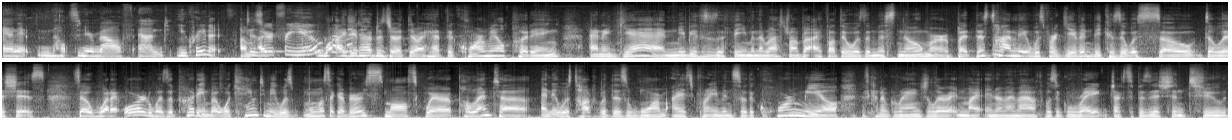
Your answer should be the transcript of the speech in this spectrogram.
and it melts in your mouth, and you crave it. Um, Dessert I- for you, Well, I did have dessert there. I had the cornmeal pudding, and again, maybe this is a theme in the restaurant, but I thought there was a misnomer. But this time it was forgiven because it was so delicious. So what I ordered was a pudding, but what came to me was almost like a very small square polenta, and it was topped with this warm ice cream. And so the cornmeal, this kind of granular in my in my mouth, was a great juxtaposition to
